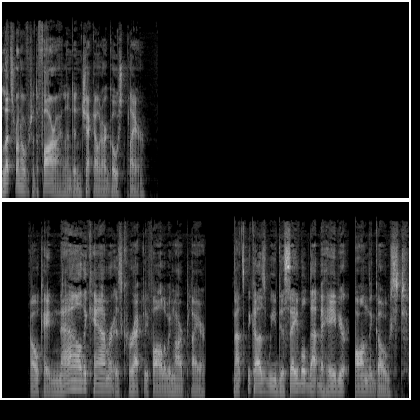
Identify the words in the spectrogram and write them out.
Let's run over to the far island and check out our ghost player. Okay, now the camera is correctly following our player. That's because we disabled that behavior on the ghost.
